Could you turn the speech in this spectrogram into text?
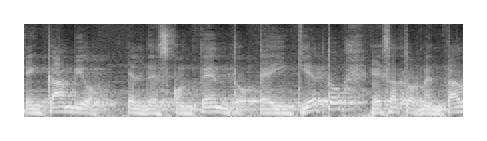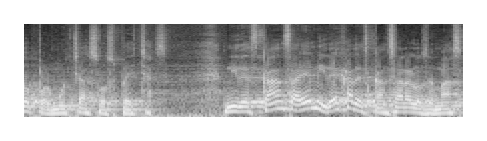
En cambio, el descontento e inquieto es atormentado por muchas sospechas. Ni descansa él ni deja descansar a los demás.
